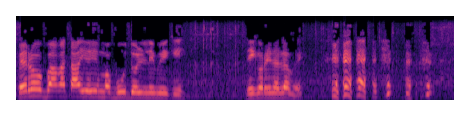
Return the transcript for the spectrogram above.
Pero baka tayo yung mabudol ni Mickey. Hindi ko rin alam eh.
